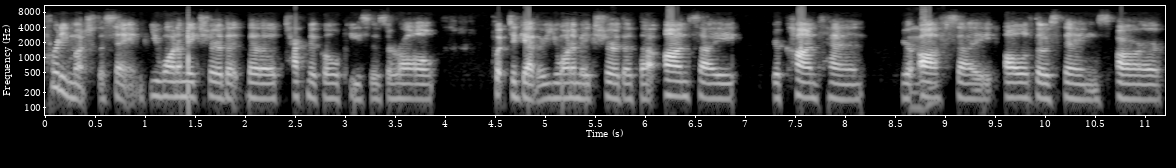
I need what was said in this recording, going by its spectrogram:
pretty much the same. You want to make sure that the technical pieces are all put together. You want to make sure that the on site, your content, your Mhm. off site, all of those things are,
